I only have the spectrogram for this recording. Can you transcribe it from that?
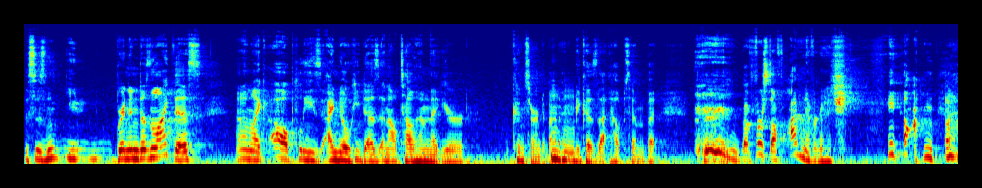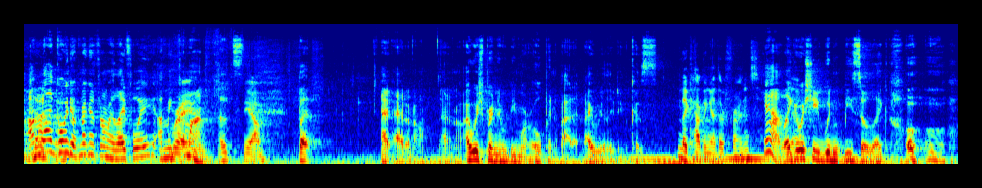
this isn't you. Brendan doesn't like this." And I'm like, "Oh, please, I know he does, and I'll tell him that you're concerned about Mm-hmm. it because that helps him." But but first off, I'm never gonna cheat. I'm, I'm not going to. I'm not gonna throw my life away. I mean, Right. come on. That's Yeah. But I, I don't know. I don't know. I wish Brendan would be more open about it. I really do because Like having other friends. yeah, like Yeah. I wish he wouldn't be so like, oh, oh,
